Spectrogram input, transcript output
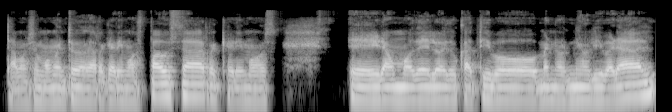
Estamos en un momento donde requerimos pausa, requerimos eh, ir a un modelo educativo menos neoliberal,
